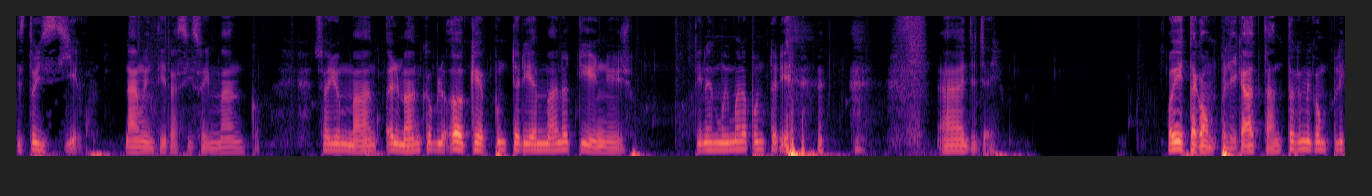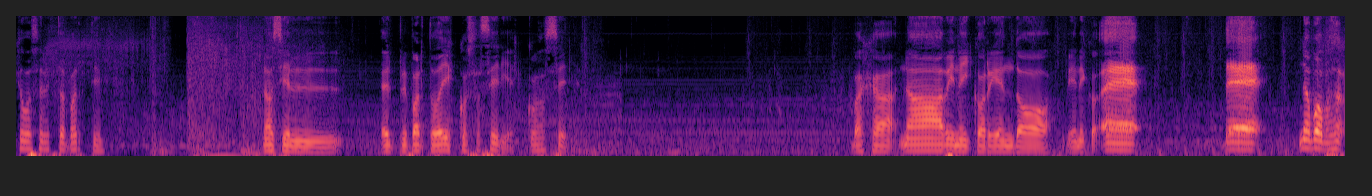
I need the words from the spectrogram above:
Estoy ciego. Nada, mentira, sí, soy manco. Soy un manco. El manco... Oh, ¿qué puntería mala tienes? Tienes muy mala puntería. ay, ay, ay. Oye, está complicado. Tanto que me complica pasar esta parte. No, si el... El preparto de ahí es cosa seria, es cosa seria. Baja. No, viene ahí corriendo. Viene co ¡Eh! ¡Eh! No puedo pasar.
